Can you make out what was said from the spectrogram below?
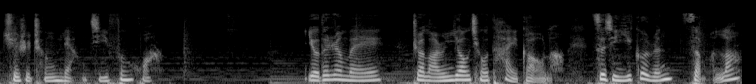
却是呈两极分化。有的认为这老人要求太高了，自己一个人怎么了？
